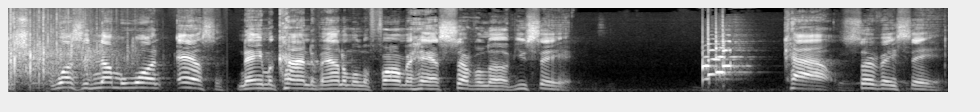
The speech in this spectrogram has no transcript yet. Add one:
Budge was the number one answer. Name a kind of animal a farmer has several of. You said cow. Survey said.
